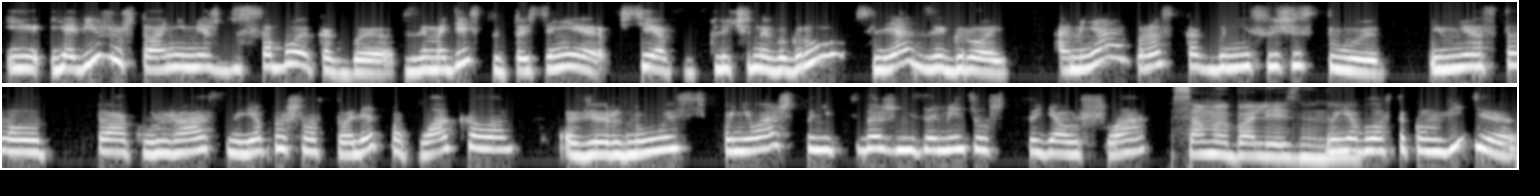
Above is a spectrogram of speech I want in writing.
и я вижу, что они между собой как бы взаимодействуют, то есть они все включены в игру, следят за игрой, а меня просто как бы не существует. И мне стало так ужасно. Я пошла в туалет, поплакала, вернулась, поняла, что никто даже не заметил, что я ушла. Самое болезненное. Но я была в таком виде,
